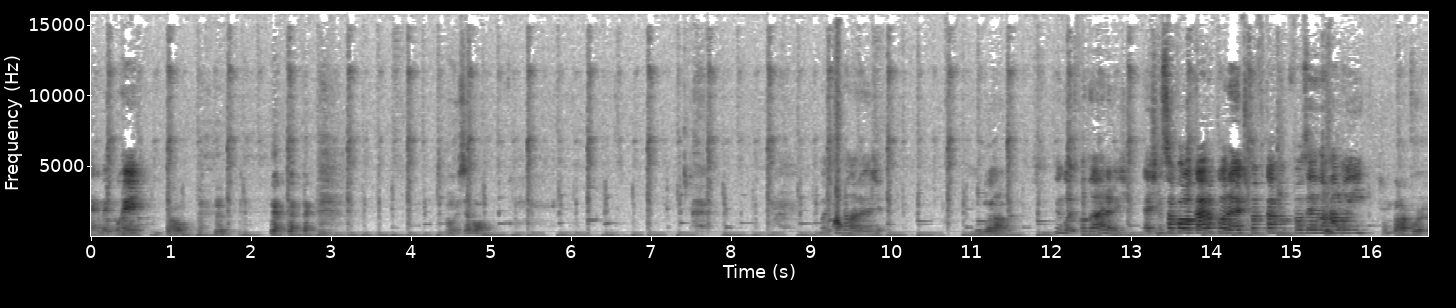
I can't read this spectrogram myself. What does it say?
Tá com medo de morrer? Então. Bom, isso é bom. Gosto de Fanta laranja. Não mudou nada. Não gosto de laranja. Acho que só colocaram o corante pra ficar fazendo Halloween. Só mudaram a cor.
